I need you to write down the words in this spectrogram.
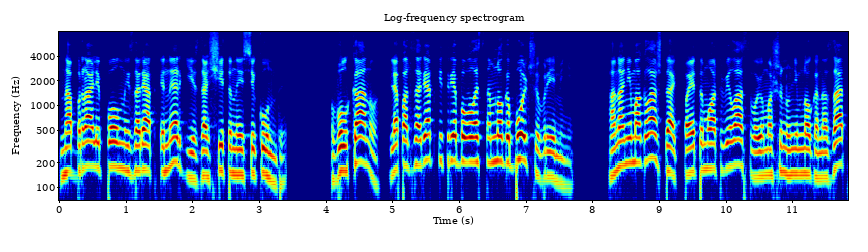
набрали полный заряд энергии за считанные секунды. Вулкану для подзарядки требовалось намного больше времени. Она не могла ждать, поэтому отвела свою машину немного назад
